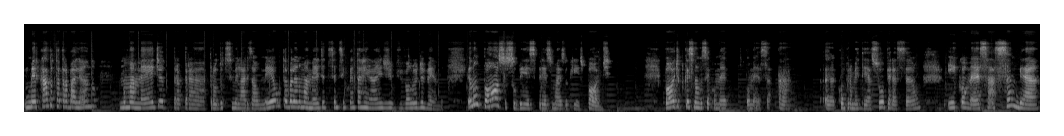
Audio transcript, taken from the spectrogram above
o mercado está trabalhando numa média para produtos similares ao meu, trabalhando uma média de 150 reais de, valor de venda. Eu não posso subir esse preço mais do que isso? Pode. Pode, porque senão você come, começa a comprometer a sua operação e começa a sangrar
